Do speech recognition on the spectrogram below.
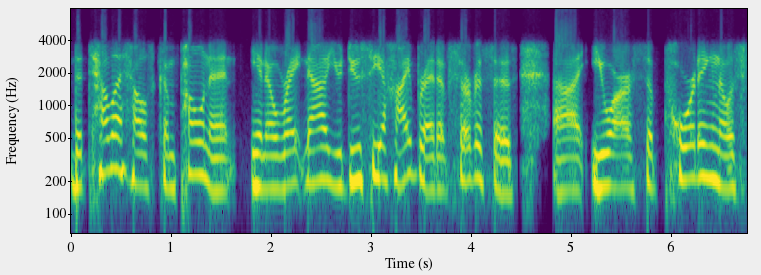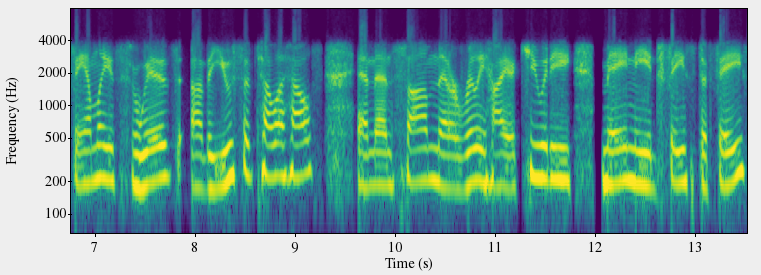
the telehealth component. You know, right now you do see a hybrid of services. Uh, you are supporting those families with uh, the use of telehealth, and then some that are really high acuity may need face to face.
